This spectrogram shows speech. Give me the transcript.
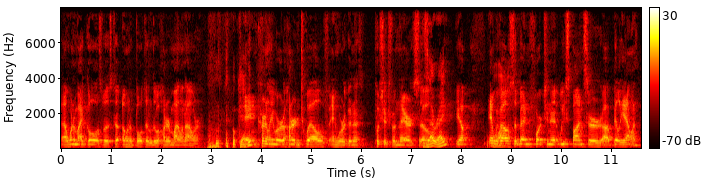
uh, one of my goals was to own a boat that'll do 100 mile an hour. okay. And currently we're at 112, and we're going to push it from there. So is that right? Yep. And wow. we've also been fortunate. We sponsor uh, Billy Allen,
